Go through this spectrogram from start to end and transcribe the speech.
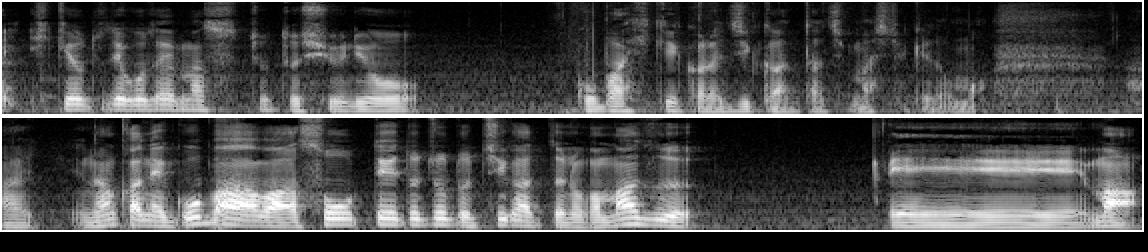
い引き落とでございます。ちょっと終了。5番引きから時間経ちましたけども。はいなんかね5番は想定とちょっと違ったのがまずえー、まあ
